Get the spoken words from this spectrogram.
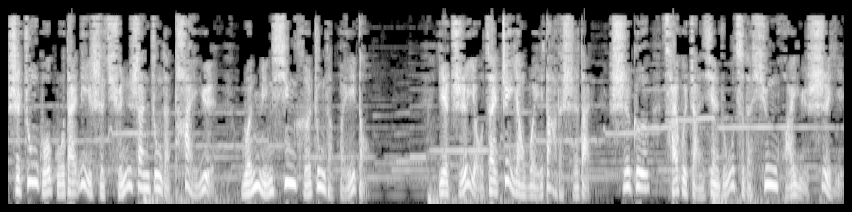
是中国古代历史群山中的泰岳，文明星河中的北斗。也只有在这样伟大的时代，诗歌才会展现如此的胸怀与视野。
